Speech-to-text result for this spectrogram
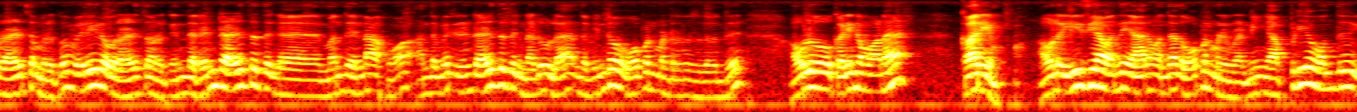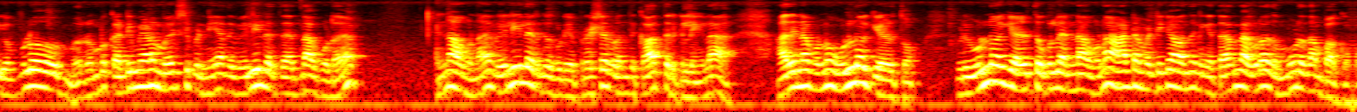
ஒரு அழுத்தம் இருக்கும் வெளியில் ஒரு அழுத்தம் இருக்கும். இந்த ரெண்டு அழுத்தத்துக்கு வந்து என்ன ஆகும் அந்த மாதிரி ரெண்டு அழுத்தத்துக்கு நடுவில் அந்த விண்டோவை ஓப்பன் பண்ணுறது வந்து அவ்வளோ கடினமான காரியம். அவ்வளோ ஈஸியாக வந்து யாரும் வந்து அதை ஓப்பன் பண்ணிவிட நீங்கள் அப்படியே வந்து எவ்வளோ ரொம்ப கடுமையான முயற்சி பண்ணி அதை வெளியில் திறந்தால் கூட என்ன ஆகும்னா வெளியில் இருக்கக்கூடிய ப்ரெஷர் வந்து காற்று இருக்கு இல்லைங்களா? அது என்ன பண்ணும்? உள்நோக்கி அழுத்தம். இப்படி உள்நோக்கி அழுத்தக்குள்ளே என்ன ஆகும்னா ஆட்டோமேட்டிக்காக வந்து நீங்கள் திறந்தா கூட அது மூட தான் பார்க்கும்.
